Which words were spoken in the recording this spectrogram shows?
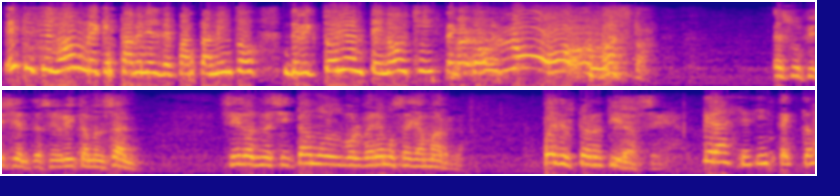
Este es el hombre que estaba en el departamento de Victoria antenoche, inspector. Eh, ¡No! Basta. Es suficiente, señorita Manzano. Si las necesitamos, volveremos a llamarla. Puede usted retirarse. Gracias, inspector.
